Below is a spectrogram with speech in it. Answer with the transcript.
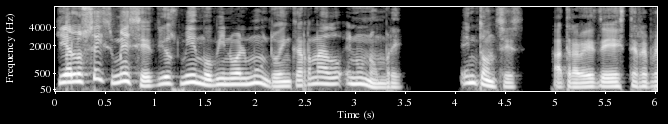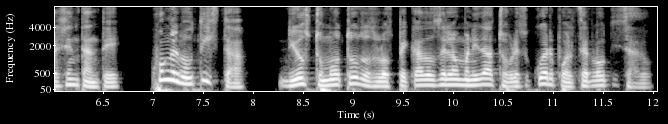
y a los seis meses Dios mismo vino al mundo encarnado en un hombre. Entonces, a través de este representante, Juan el Bautista, Dios tomó todos los pecados de la humanidad sobre su cuerpo al ser bautizado,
